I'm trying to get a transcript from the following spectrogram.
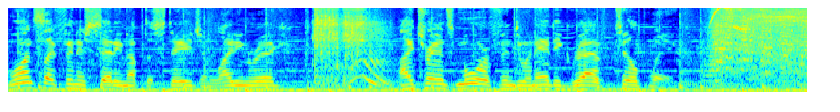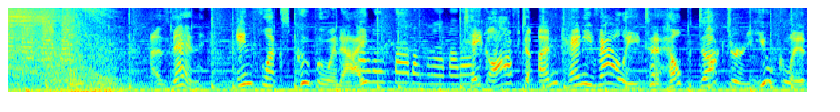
Once I finish setting up the stage and lighting rig, I transmorph into an anti-grav tilt wing. Then, Influx Poo and I take off to Uncanny Valley to help Dr. Euclid.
